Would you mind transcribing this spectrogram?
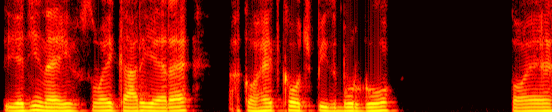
jedinej v svojej kariére ako head coach Pittsburghu. To je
